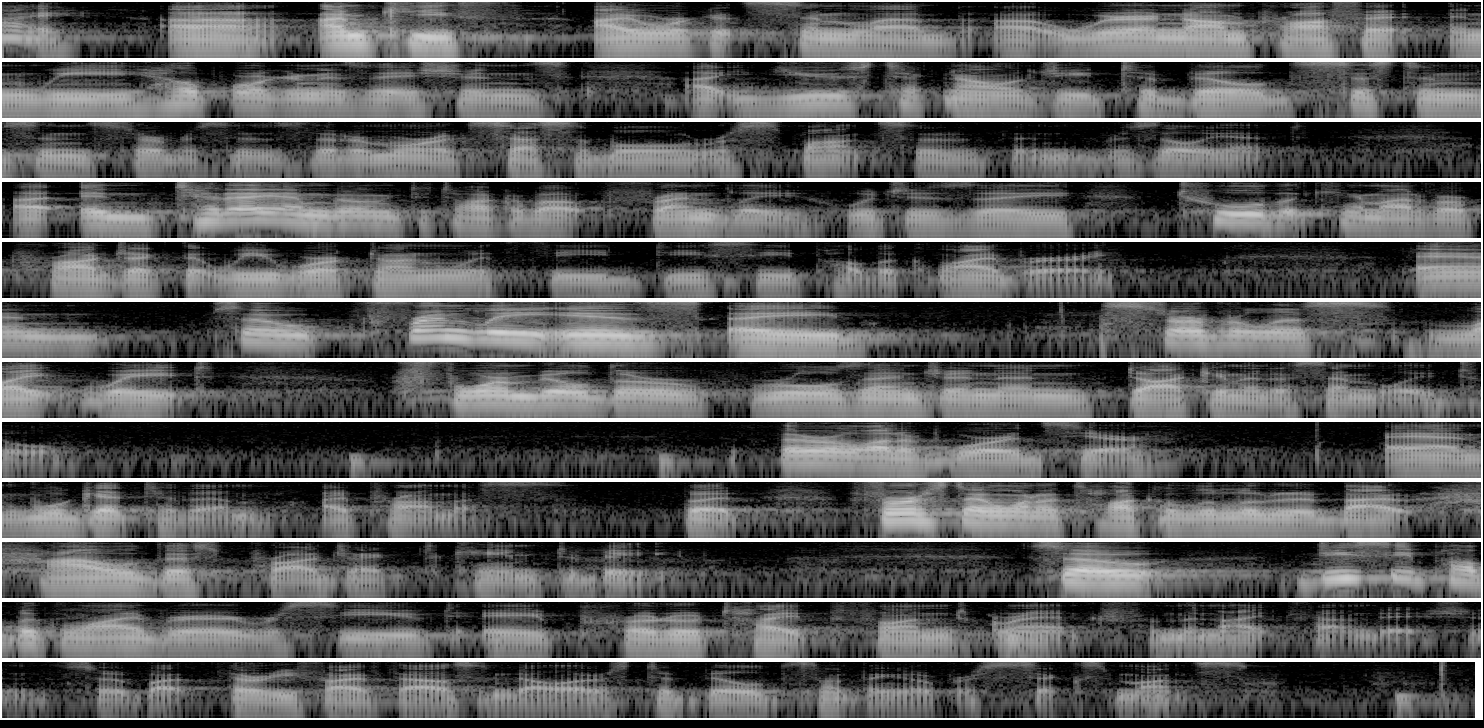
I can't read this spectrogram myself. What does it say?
Hi, uh, I'm Keith. I work at SimLab. Uh, we're a nonprofit and we help organizations uh, use technology to build systems and services that are more accessible, responsive, and resilient. Uh, and today I'm going to talk about Friendly, which is a tool that came out of a project that we worked on with the DC Public Library. And so Friendly is a serverless, lightweight, form builder, rules engine, and document assembly tool. There are a lot of words here and we'll get to them, I promise. But first I want to talk a little bit about how this project came to be. So DC Public Library received a prototype fund grant from the Knight Foundation, so about $35,000 to build something over six months.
